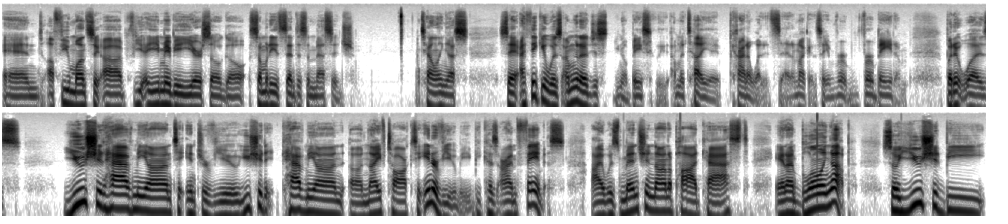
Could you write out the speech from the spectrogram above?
And a few months, uh, maybe a year or so ago, somebody had sent us a message telling us, say, I think it was. I'm gonna just, you know, basically, I'm gonna tell you kind of what it said. I'm not gonna say ver- verbatim, but it was you should have me on to interview. You should have me on uh, Knife Talk to interview me because I'm famous. I was mentioned on a podcast and I'm blowing up. So you should be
